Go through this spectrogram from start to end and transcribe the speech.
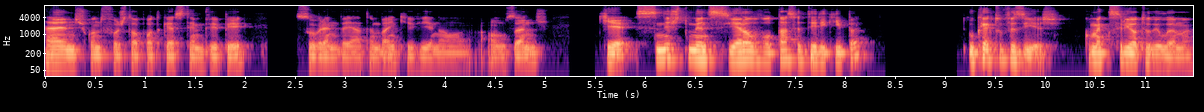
há anos, quando foste ao podcast MVP, sobre a NBA também, que havia não, há uns anos, que é, se neste momento Seattle voltasse a ter equipa, o que é que tu fazias? Como é que seria o teu dilema?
